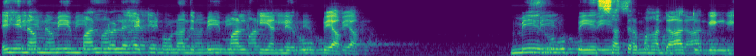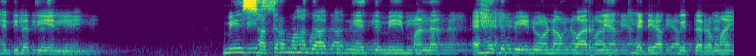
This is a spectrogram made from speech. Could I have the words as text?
එහෙනම් මේ මල් වල හැටි මොනවාද මේ මල් කියන්නේ රූපයක්. මේ රූපයේ සතර මහා ධාතුගෙන් හැදිලා තියෙන්නේ. මේ සතර මහා ධාතුන් ඇද්ද මේ මල ඇහැට පේනවා නම් වර්ණයක් හැඩයක් විතරමයි.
